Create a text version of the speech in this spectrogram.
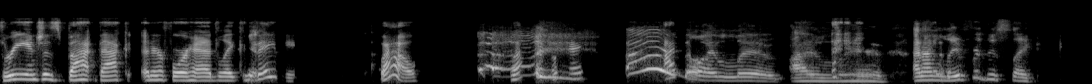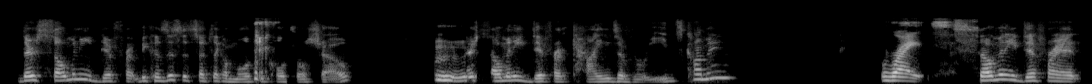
three inches back back in her forehead. Like, Yeah. baby, wow, Well, okay. I know I live. I live. and I live for this like there's so many different because this is such like a multicultural show. Mhm. There's so many different kinds of reads coming. right? So many different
